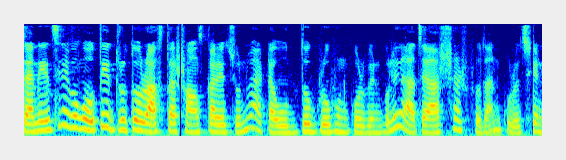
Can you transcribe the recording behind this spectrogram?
জানিয়েছেন এবং অতি দ্রুত রাস্তা সংস্কারের জন্য একটা উদ্যোগ গ্রহণ করবেন বলে আজ আশ্বাস প্রদান করেছেন।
